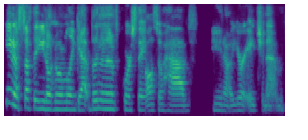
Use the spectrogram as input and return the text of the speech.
you know stuff that you don't normally get. But then of course they also have you know your H and M,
